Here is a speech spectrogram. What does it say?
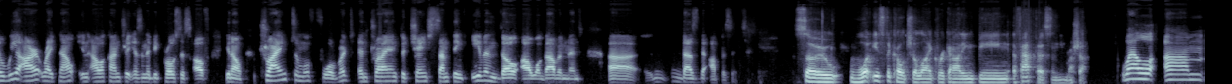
a, we are right now in our country is in a big process of you know trying to move forward and trying to change something even though our government uh, does the opposite. So what is the culture like regarding being a fat person in russia? Well um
